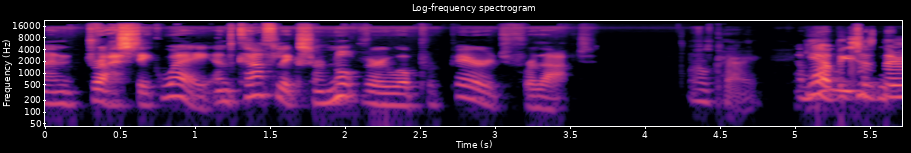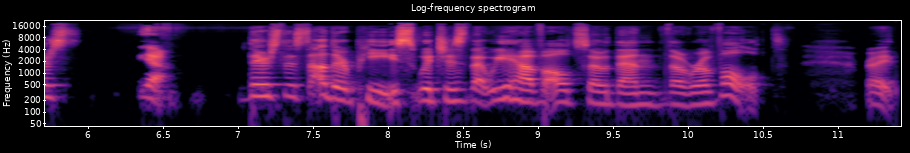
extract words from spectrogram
and drastic way, and Catholics are not very well prepared for that. Okay. And yeah, because there's yeah. there's this other piece, which is that we have also then the revolt, right?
